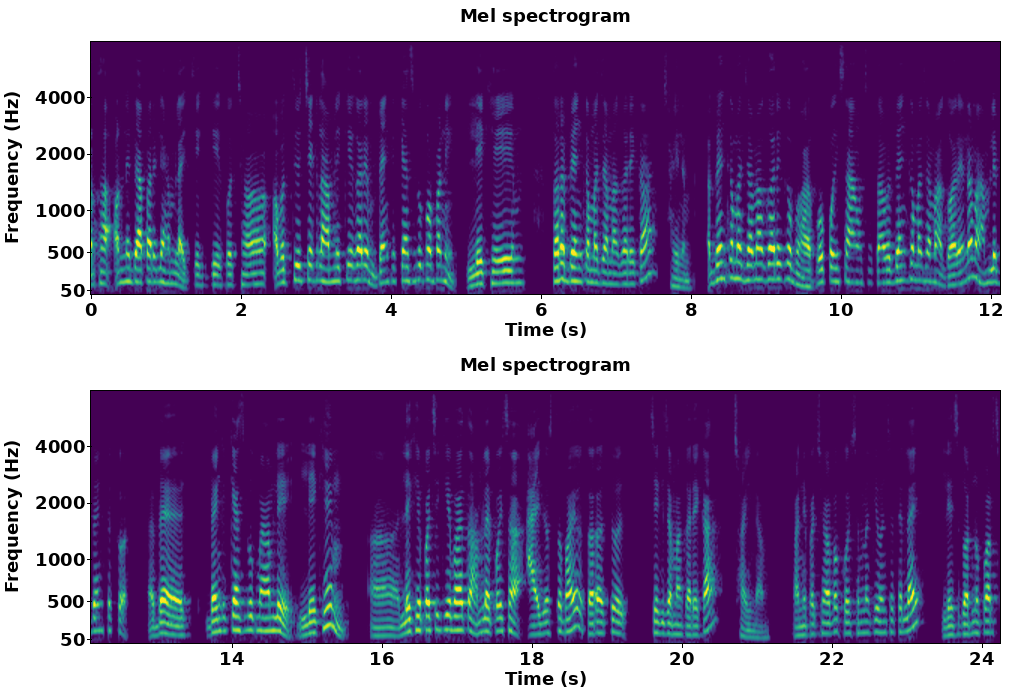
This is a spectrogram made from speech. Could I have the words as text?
अर्थात् अन्य व्यापारीले हामीलाई चेक दिएको छ। अब त्यो चेकलाई हामीले के गर्यौँ ब्याङ्क क्यासबुकमा पनि लेख्यौँ तर ब्याङ्कमा जम्मा गरेका छैनौँ ब्याङ्कमा जम्मा गरेको भए पो पैसा आउँछ त। अब ब्याङ्कमा जम्मा गरेनौँ हामीले ब्याङ्कको ब्याङ्क क्यासबुकमा हामीले लेख्यौँ लेखेपछि के भयो त? हामीलाई पैसा आए जस्तो भयो तर त्यो चेक जम्मा गरेका छैनौँ। भनेपछि अब क्वेसनमा के हुन्छ त्यसलाई लेस गर्नुपर्छ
